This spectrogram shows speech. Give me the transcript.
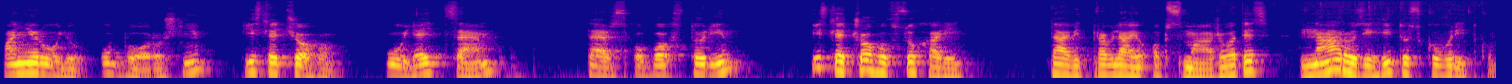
панірую у борошні, після чого у яйце, теж з обох сторін, після чого в сухарі. Та відправляю обсмажуватись на розігріту сковорідку.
